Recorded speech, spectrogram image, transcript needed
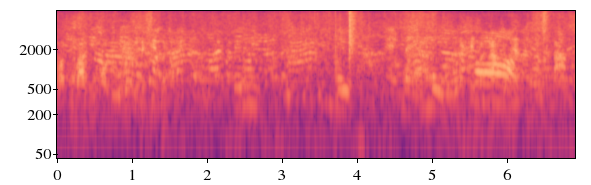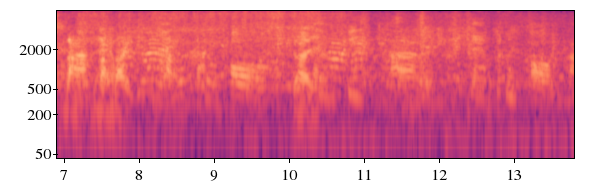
ทอดที่บ้านที่ขอดูแบบแพ็กเกจหน่อยครับ เป็นหมูแหนมหมูแล้วกินทมาออะดเนี่ย แหนมสันสั่งสั่งได้สันสันคอไก่ แหนมปีกคางแหนมกระดูกอ่อนค่ะ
